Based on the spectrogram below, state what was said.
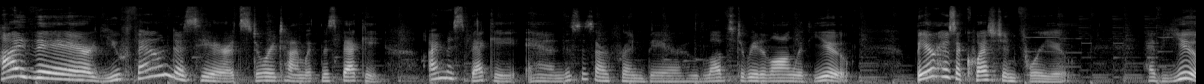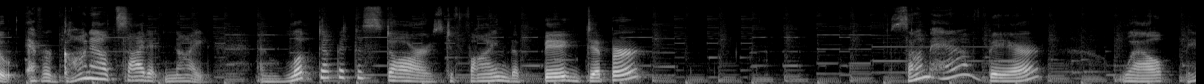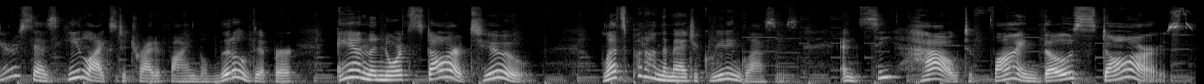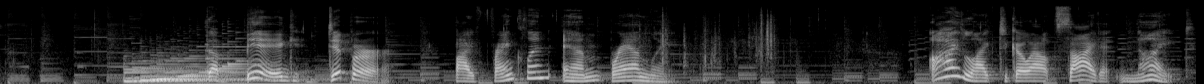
Hi there! You found us here at Storytime with Miss Becky. I'm Miss Becky, and this is our friend Bear who loves to read along with you. Bear has a question for you. Have you ever gone outside at night and looked up at the stars to find the Big Dipper? Some have, Bear. Well, Bear says he likes to try to find the Little Dipper and the North Star, too. Let's put on the magic reading glasses and see how to find those stars. The Big Dipper by Franklin M. Branley. I like to go outside at night.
